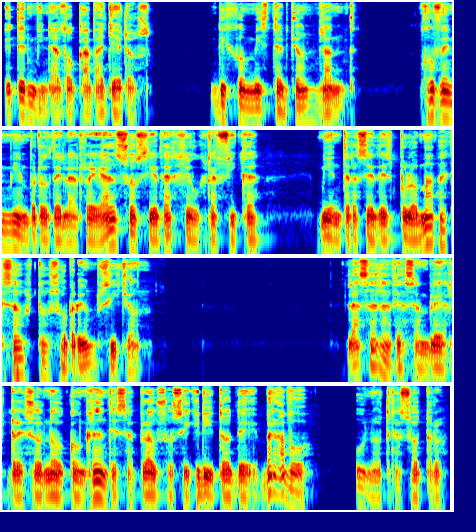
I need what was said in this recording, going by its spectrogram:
«He terminado, caballeros», dijo Mr. John Land, joven miembro de la Real Sociedad Geográfica, mientras se desplomaba exhausto sobre un sillón. La sala de asamblea resonó con grandes aplausos y gritos de «¡Bravo!» uno tras otro.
